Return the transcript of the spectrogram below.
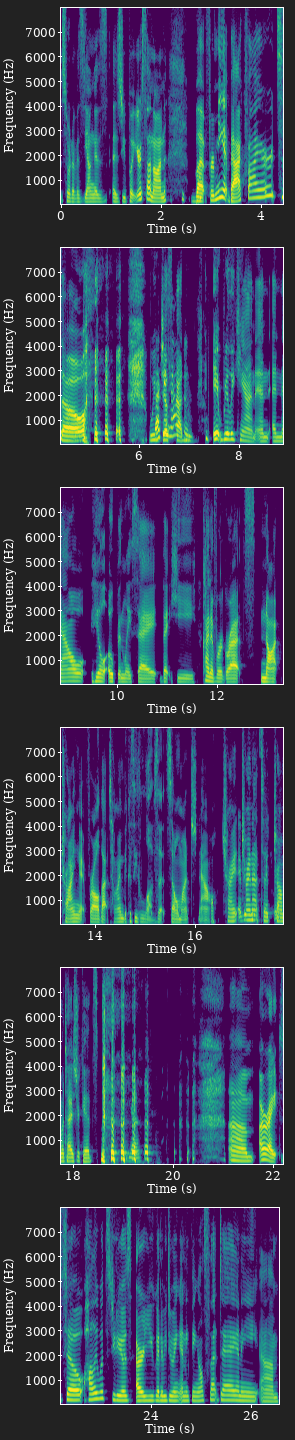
sort of as young as as you put your son on. But for me, it backfired. So we just it really can. And and now he'll openly say that he kind of regrets not trying it for all that time because he loves it so much now. Try try not to different. traumatize your kids. Yeah. um all right so hollywood studios are you going to be doing anything else that day any um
